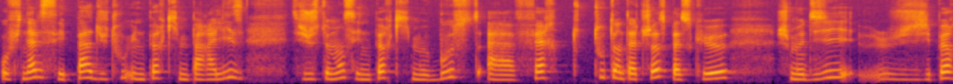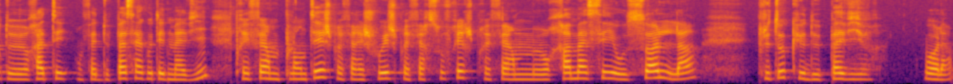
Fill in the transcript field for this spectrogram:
au final, c'est pas du tout une peur qui me paralyse. C'est justement c'est une peur qui me booste à faire tout un tas de choses parce que je me dis j'ai peur de rater en fait de passer à côté de ma vie je préfère me planter je préfère échouer je préfère souffrir je préfère me ramasser au sol là plutôt que de pas vivre voilà.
